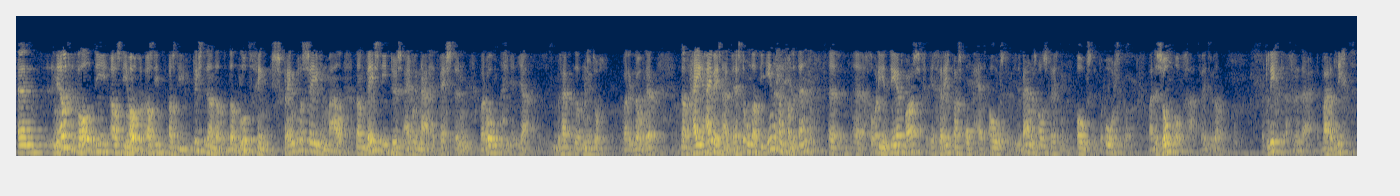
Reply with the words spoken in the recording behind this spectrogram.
En in elk geval, die, als, die hoog, als, die, als die priester dan dat, dat bloed ging sprenkelen, zevenmaal, dan wees hij dus eigenlijk naar het westen. Waarom? Ja, u begrijpt dat nu toch waar ik het over heb. Dat hij, hij wees naar het westen, omdat die ingang van de tent uh, uh, georiënteerd was, gericht was op het oosten. In de Bijbel is alles gericht op het oosten, de oorsprong. Waar de zon opgaat, weet u wel. Het licht, waar het licht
